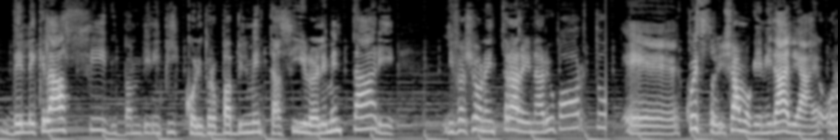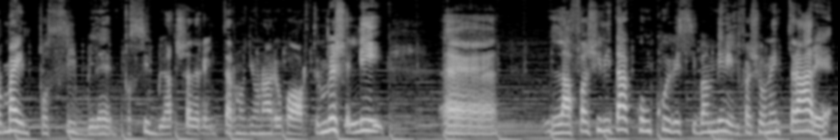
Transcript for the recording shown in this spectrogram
delle classi di bambini piccoli, probabilmente asilo elementari, li facevano entrare in aeroporto e questo diciamo che in Italia è ormai impossibile, impossibile accedere all'interno di un aeroporto, invece lì eh, la facilità con cui questi bambini li facevano entrare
